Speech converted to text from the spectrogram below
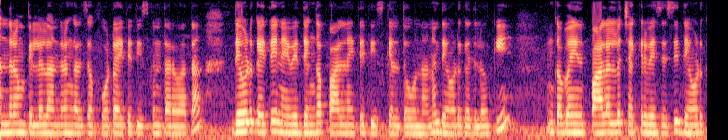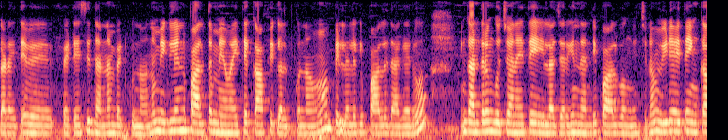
అందరం పిల్లలు అందరం కలిసి ఒక ఫోటో అయితే తీసుకున్న తర్వాత దేవుడికైతే నైవేద్యంగా పాలన అయితే తీసుకెళ్తూ ఉన్నాను దేవుడి గదిలోకి. ఇంకా పాలల్లో చక్కెర వేసేసి దేవుడి కాడ అయితే పెట్టేసి దండం పెట్టుకున్నాను. మిగిలిన పాలతో మేమైతే కాఫీ కలుపుకున్నాము. పిల్లలకి పాలు తాగారు. ఇంకా అందరం కూర్చొని అయితే ఇలా జరిగిందండి. పాలు పొంగించడం. వీడియో అయితే ఇంకా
